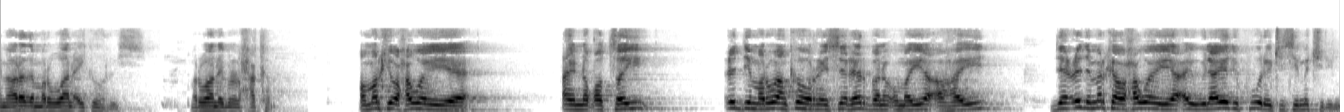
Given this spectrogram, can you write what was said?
imaarada marwaan ay ka horraysay marwaan ibnulxakam oo markii waxa weeye ay noqotay ciddii marwaan ka horraysay reer bani umaye ahayd dee cidi marka waxa weeye ay wilaayadii ku wareejisay ma jirin.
